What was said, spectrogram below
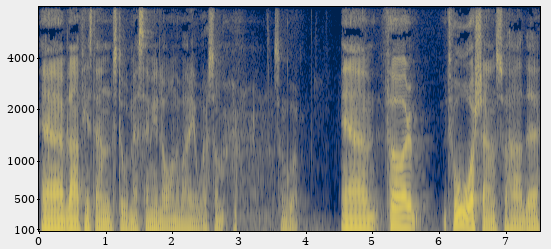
Eh, bland annat finns det en stor mässa i Milano varje år som, som går. Eh, för två år sedan så hade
